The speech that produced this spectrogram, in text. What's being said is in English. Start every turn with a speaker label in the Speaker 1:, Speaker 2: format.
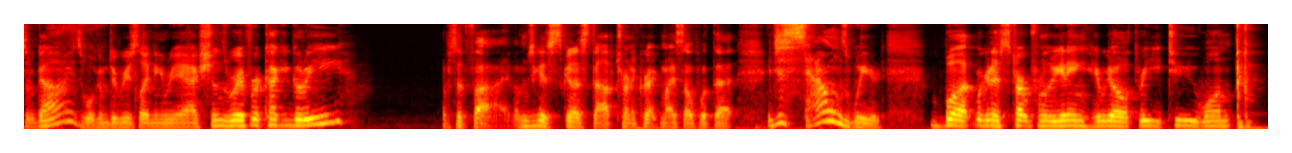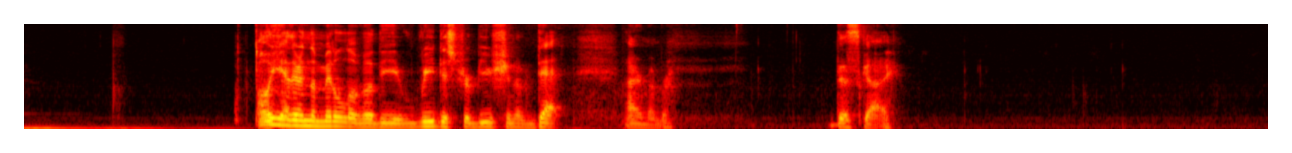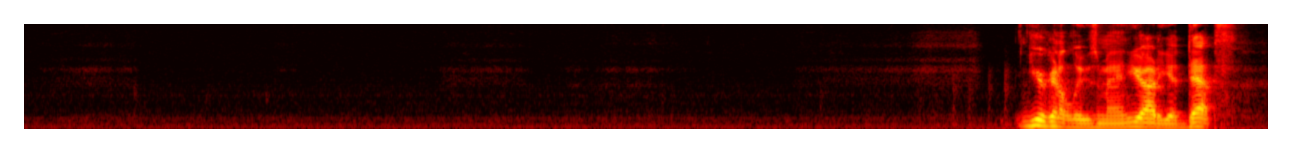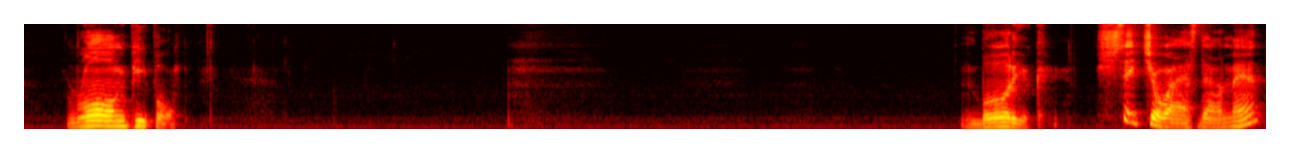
Speaker 1: What's up, guys? Welcome to Greased Lightning Reactions. We're here for Kakiguri, episode 5. I'm just gonna, just gonna stop trying to correct myself with that. It just sounds weird. But we're gonna start from the beginning. Here we go. Three, two, one. Oh, yeah, they're in the middle of uh, the redistribution of debt. I remember. This guy. You're gonna lose, man. You're out of your depth. Wrong people. Boryuk. Sit your ass down, man.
